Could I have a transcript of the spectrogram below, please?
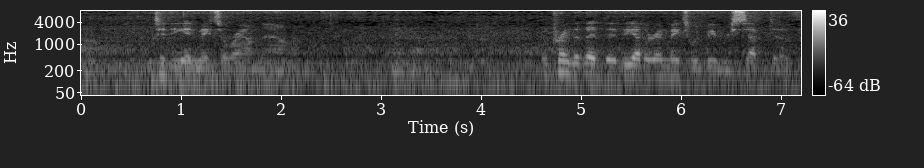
uh, to the inmates around them. We pray that the, the, the, other inmates would be receptive.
